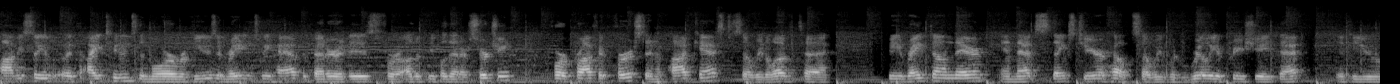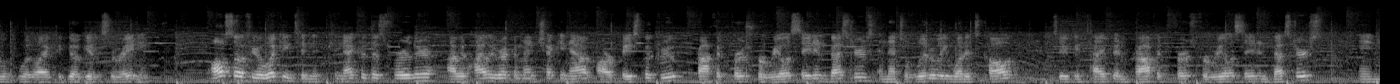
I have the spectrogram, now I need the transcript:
obviously, with iTunes, the more reviews and ratings we have, the better it is for other people that are searching for a Profit First and a podcast. So we'd love to be ranked on there, and that's thanks to your help. So we would really appreciate that if you would like to go give us a rating. Also, if you're looking to connect with us further, I would highly recommend checking out our Facebook group, Profit First for Real Estate Investors, and that's literally what it's called. So you can type in Profit First for Real Estate Investors, and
